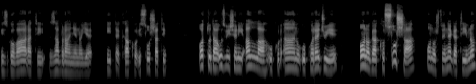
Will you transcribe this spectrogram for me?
izgovarati, zabranjeno je i kako i slušati. Otuda uzvišeni Allah u Kur'anu upoređuje onoga ko sluša ono što je negativno,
